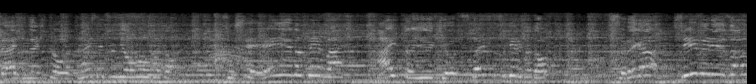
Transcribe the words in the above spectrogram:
大事な人を大切に思うことそして永遠のテーマ愛と勇気を伝え続けることそれがチームリーゾー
